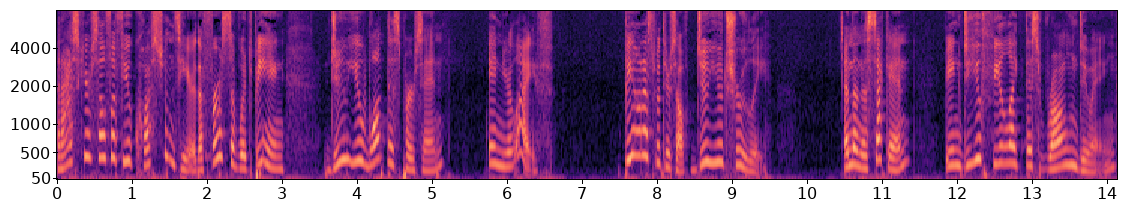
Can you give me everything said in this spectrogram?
And ask yourself a few questions here. The first of which being Do you want this person in your life? Be honest with yourself. Do you truly? And then the second being Do you feel like this wrongdoing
